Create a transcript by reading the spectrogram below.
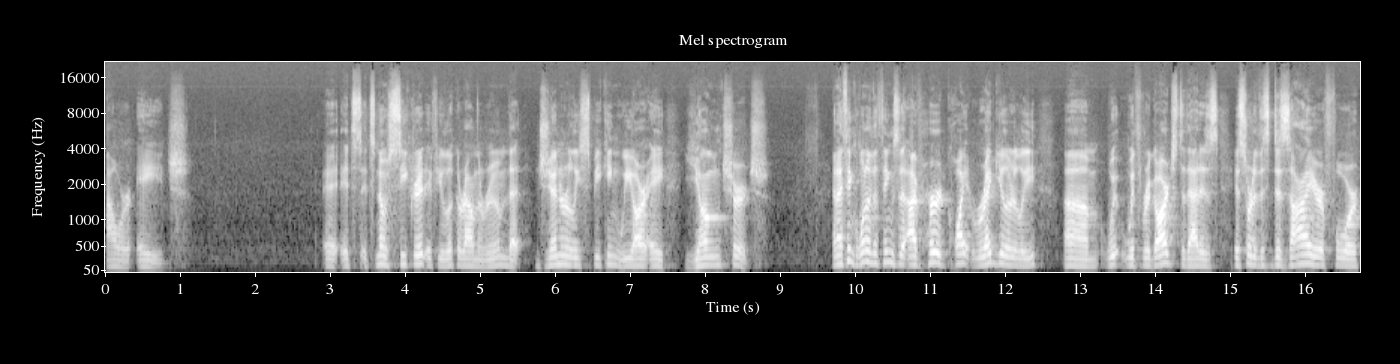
our age. It's, it's no secret if you look around the room that generally speaking, we are a young church. And I think one of the things that I've heard quite regularly um, with, with, regards to that is, is sort of this desire for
